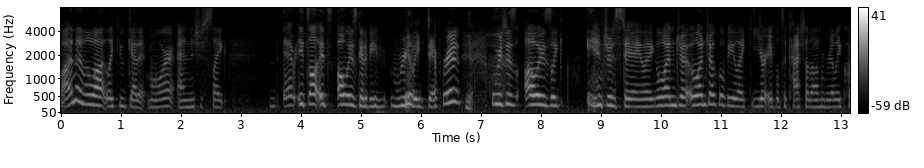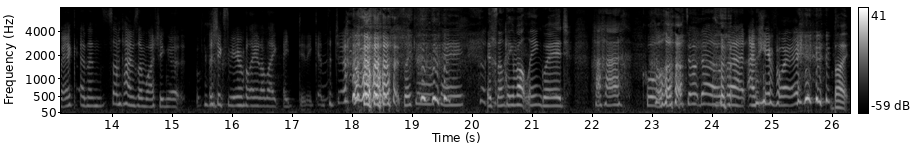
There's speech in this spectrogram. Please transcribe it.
fun and a lot like you get it more, and it's just like it's all it's always going to be really different, Yeah. which is always like interesting. Like one jo- one joke will be like you're able to catch that on really quick, and then sometimes I'm watching a, a Shakespearean play and I'm like I didn't get the joke. it's like okay. It's something about language. Haha. cool. Don't know, but I'm here for it. but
